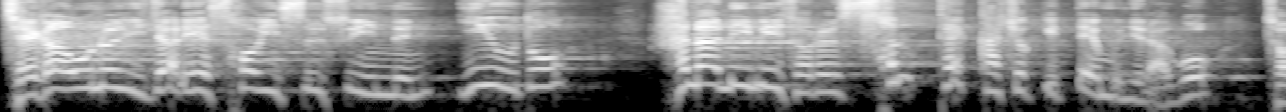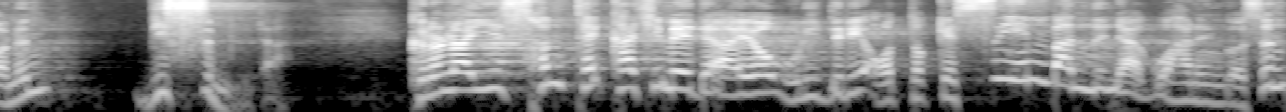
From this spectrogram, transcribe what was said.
제가 오늘 이 자리에 서 있을 수 있는 이유도 하나님이 저를 선택하셨기 때문이라고 저는 믿습니다. 그러나 이 선택하심에 대하여 우리들이 어떻게 쓰임 받느냐고 하는 것은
